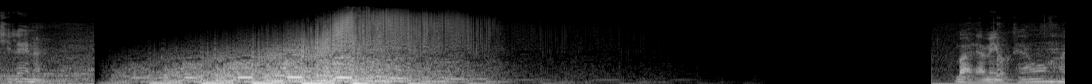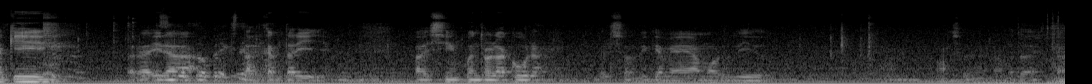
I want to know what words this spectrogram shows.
chilena. Vale amigos, quedamos aquí para ir a la alcantarilla. A ver si encuentro la cura del zombie que me ha mordido. Vamos a ver una moto esta.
